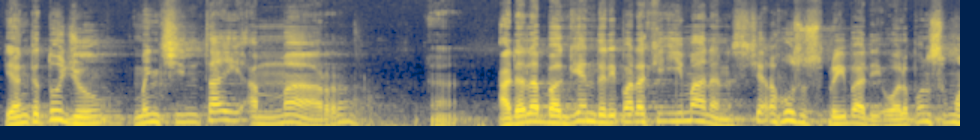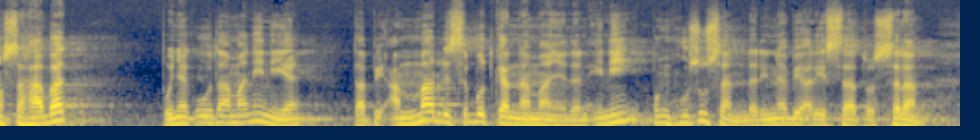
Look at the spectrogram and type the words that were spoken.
Yang ketujuh, mencintai Ammar ya, adalah bagian daripada keimanan secara khusus pribadi. Walaupun semua sahabat punya keutamaan ini ya, tapi Ammar disebutkan namanya dan ini penghususan dari Nabi Alaihissalam.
